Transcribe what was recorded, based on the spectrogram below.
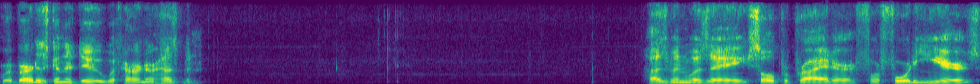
Roberta's going to do with her and her husband. Husband was a sole proprietor for 40 years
